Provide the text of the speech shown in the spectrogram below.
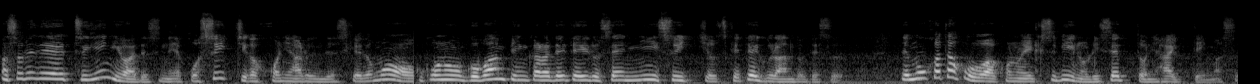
まそれで次にはですねこうスイッチがここにあるんですけどもここの5番ピンから出ている線にスイッチをつけてグランドです。でもう片方はこの XB のリセットに入っています。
